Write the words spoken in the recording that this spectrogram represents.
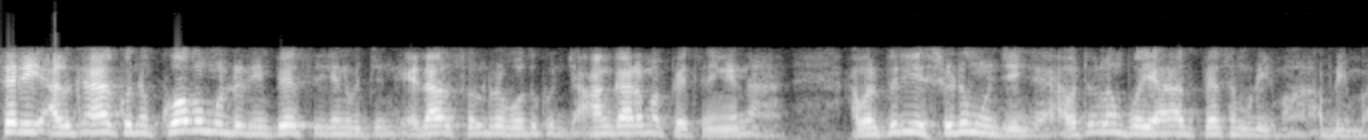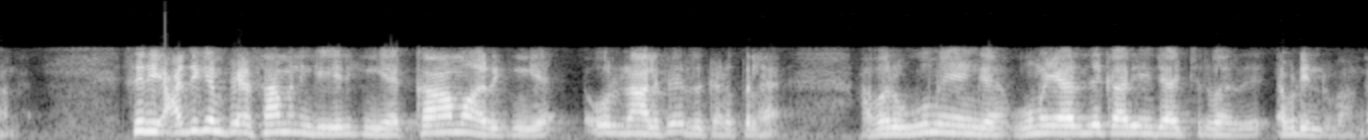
சரி அதுக்காக கொஞ்சம் கோபம் கொண்டு நீ பேசுறீங்கன்னு வச்சுங்க. ஏதாவது சொல்கிற போது கொஞ்சம் ஆங்காரமாக பேசுனீங்கன்னா அவர் பெரிய சிடுமூஞ்சிங்க அவர்கிட்டலாம் போய் யாராவது பேச முடியுமா அப்படிம்பாங்க. சரி அதிகம் பேசாமல் நீங்கள் இருக்கீங்க காமாக இருக்கீங்க. ஒரு நாலு பேர் இருக்க இடத்துல. அவர் ஊமையங்க ஊமையாக இருந்தே காரியம் ஜாய்ச்சிருவாரு அப்படின்றவாங்க.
